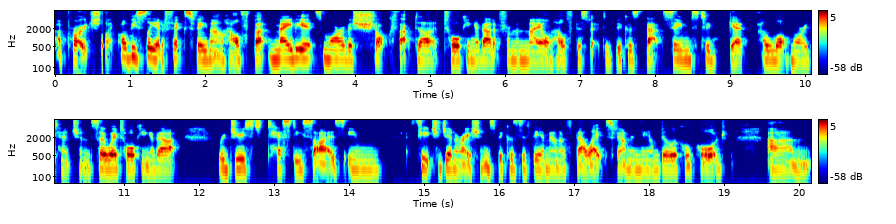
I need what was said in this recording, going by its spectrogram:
approach. Like, obviously, it affects female health, but maybe it's more of a shock factor talking about it from a male health perspective because that seems to get a lot more attention. So, we're talking about reduced testy size in future generations because of the amount of phthalates found in the umbilical cord. Um,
